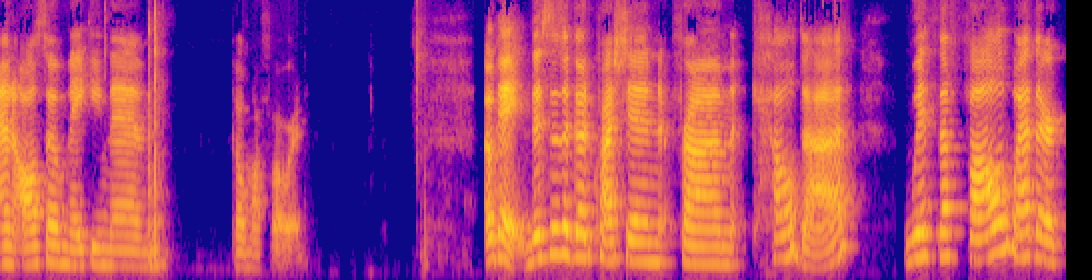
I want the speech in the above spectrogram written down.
and also making them go more forward. Okay, this is a good question from Kelda. With the fall weather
